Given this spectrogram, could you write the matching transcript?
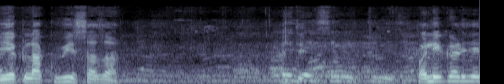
एक लाख वीस हजार. ते- पलीकडचे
